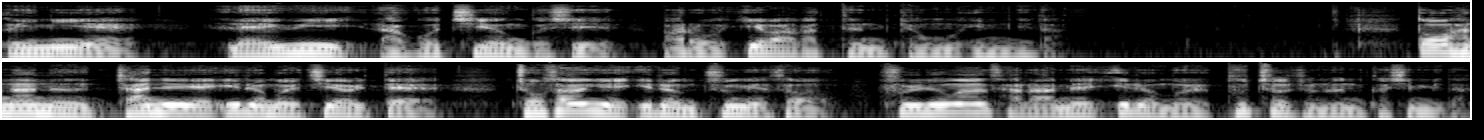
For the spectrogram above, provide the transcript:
의미의 레위라고 지은 것이 바로 이와 같은 경우입니다. 또 하나는 자녀의 이름을 지을 때 조상의 이름 중에서 훌륭한 사람의 이름을 붙여주는 것입니다.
